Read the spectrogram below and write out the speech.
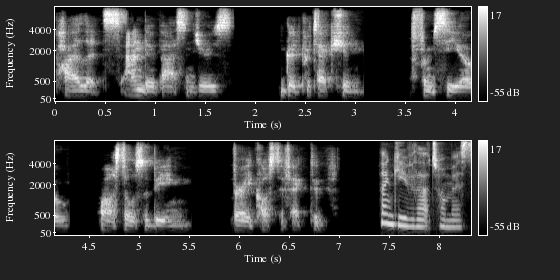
pilots and their passengers good protection from CO whilst also being very cost effective. Thank you for that, Thomas.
